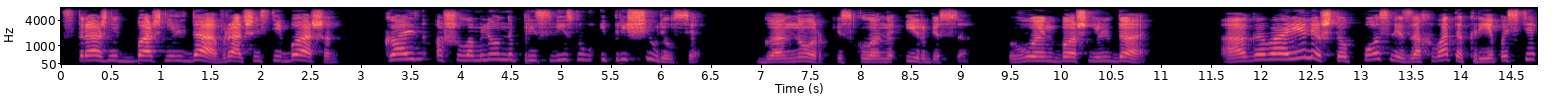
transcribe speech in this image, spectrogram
стражник башни льда, врат шести башен!» Кальн ошеломленно присвистнул и прищурился. «Ганор из клана Ирбиса, воин башни льда!» «А говорили, что после захвата крепости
